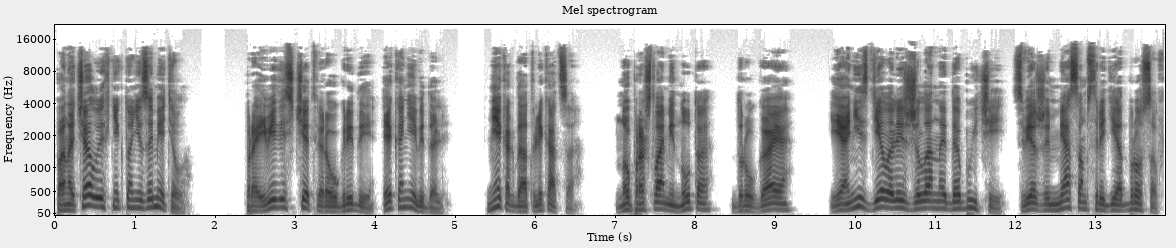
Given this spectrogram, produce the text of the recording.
Поначалу их никто не заметил. Проявились четверо у гряды, эко-невидаль. Некогда отвлекаться. Но прошла минута, другая, и они сделались желанной добычей, свежим мясом среди отбросов.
